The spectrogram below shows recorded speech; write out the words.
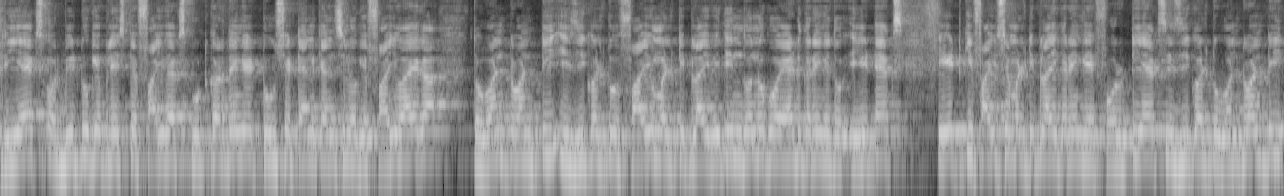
थ्री एक्स और बी टू के प्लेस पे फाइव एक्स पुट कर देंगे। टू से टेन कैंसिल होकर फाइव आएगा। तो one twenty is equal to five multiply with इन दोनों को ऐड करेंगे तो एट एक्स एट की फाइव से मल्टीप्लाई करेंगे forty x is equal to one twenty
